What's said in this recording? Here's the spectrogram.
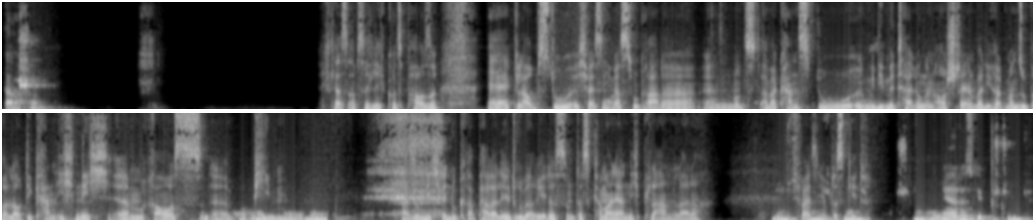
da schon. Ich lasse absichtlich kurz Pause. Äh, glaubst du, ich weiß nicht, was du gerade äh, nutzt, aber kannst du irgendwie die Mitteilungen ausstellen, weil die hört man super laut, die kann ich nicht ähm, raus äh, piepen. Also nicht, wenn du gerade parallel drüber redest und das kann man ja nicht planen, leider. Ich weiß nicht, ob das geht. Ja, das geht bestimmt.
